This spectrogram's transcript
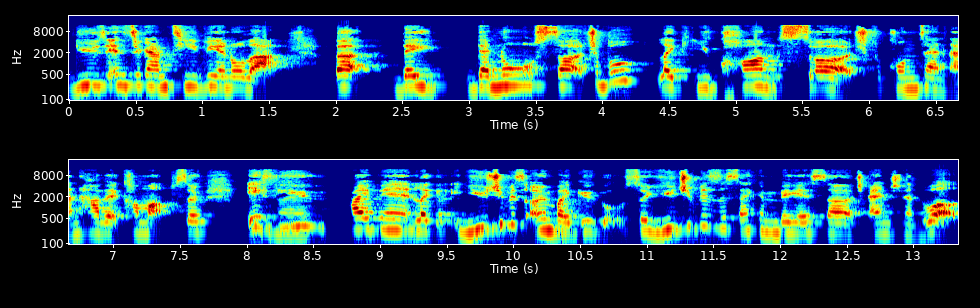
use Instagram TV and all that. But they they're not searchable. Like you can't search for content and have it come up. So if right. you type in like YouTube is owned by Google, so YouTube is the second biggest search engine in the world.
